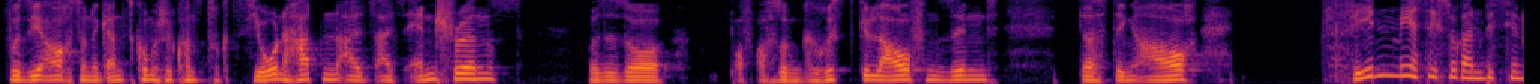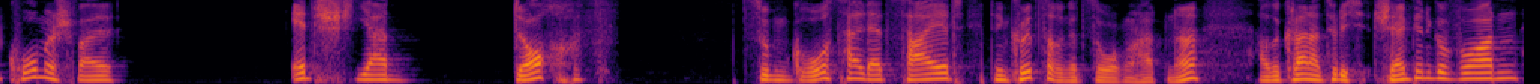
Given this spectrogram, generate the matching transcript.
wo sie auch so eine ganz komische Konstruktion hatten als, als Entrance, wo sie so auf, auf so einem Gerüst gelaufen sind. Das Ding auch. Fädenmäßig sogar ein bisschen komisch, weil Edge ja doch zum Großteil der Zeit den kürzeren gezogen hat, ne? Also klar, natürlich Champion geworden,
